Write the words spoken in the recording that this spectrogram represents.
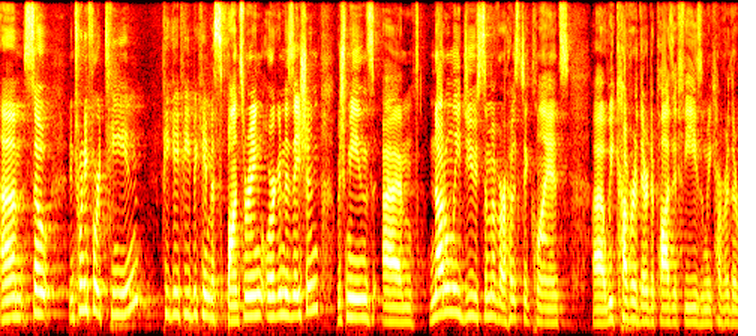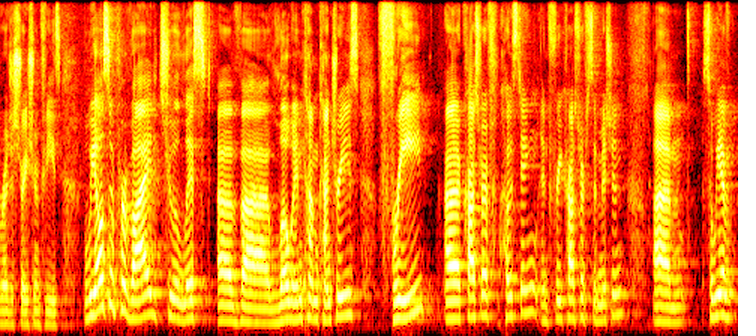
Um, so in 2014, PKP became a sponsoring organization, which means um, not only do some of our hosted clients, uh, we cover their deposit fees and we cover their registration fees, but we also provide to a list of uh, low-income countries free uh, Crossref hosting and free Crossref submission. Um, so we have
